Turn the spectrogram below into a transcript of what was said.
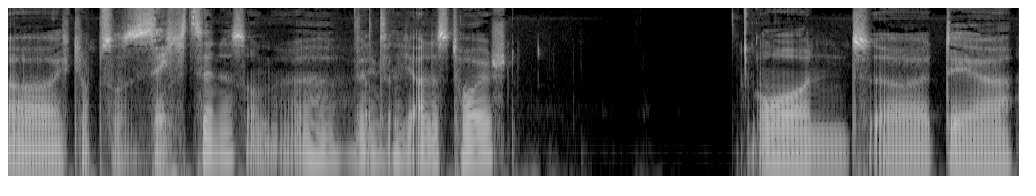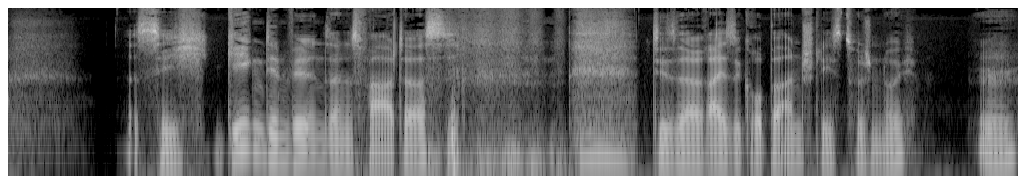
äh, ich glaube so 16 ist, um, äh, wenn mich 14. nicht alles täuscht. Und äh, der sich gegen den Willen seines Vaters dieser Reisegruppe anschließt zwischendurch. Hm.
